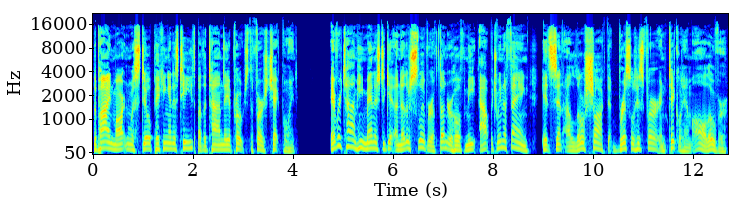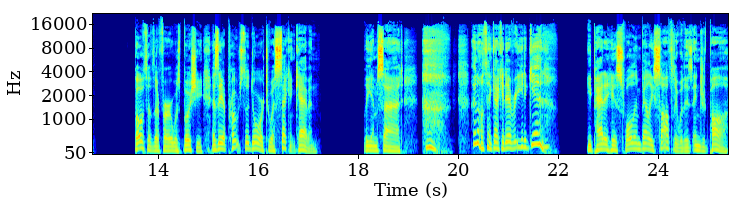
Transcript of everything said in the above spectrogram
The pine marten was still picking at his teeth by the time they approached the first checkpoint. Every time he managed to get another sliver of Thunderhoof meat out between a fang, it sent a little shock that bristled his fur and tickled him all over. Both of their fur was bushy as they approached the door to a second cabin. Liam sighed. I don't think I could ever eat again. He patted his swollen belly softly with his injured paw.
